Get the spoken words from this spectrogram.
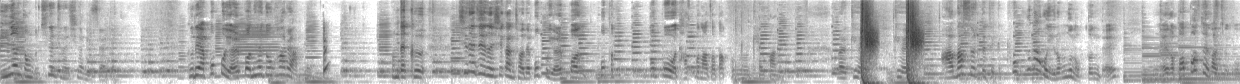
2년 정도 친해지는 시간이 있어야 돼 그래야 뽀뽀 10번 해도 화를 안 내. 근데 그 친해지는 시간 전에 뽀뽀 10번 뽀뽀 뽀뽀 5번 하자다 개환 막 이렇게 이렇게 안았을 때 되게 포근하고 이런 건 없던데? 음, 애가 뻣뻣해가지고.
